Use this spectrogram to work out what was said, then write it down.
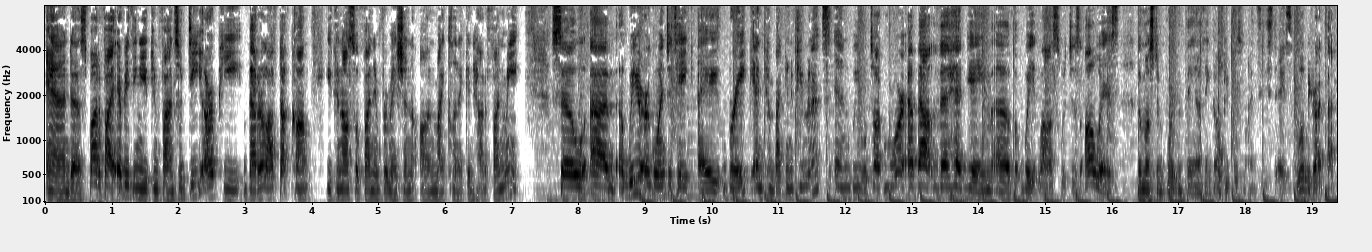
and uh, Spotify, everything you can find. So drpbetterlife.com. You can also find information on my clinic and how to find me. So um, we are going to take a break and come back in a few minutes, and we will talk more about the head game of weight loss, which is always the most important thing I think on people's minds these days. We'll be right back.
